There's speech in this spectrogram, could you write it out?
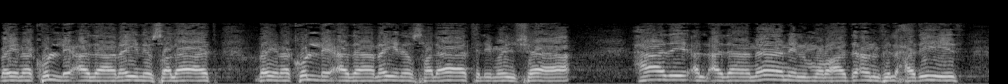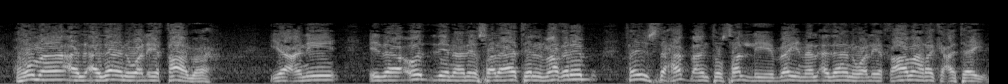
بين كل أذانين صلاة بين كل أذانين صلاة لمن شاء. هذه الأذانان المرادان في الحديث هما الأذان والإقامة. يعني إذا أذن لصلاة المغرب فيستحب أن تصلي بين الأذان والإقامة ركعتين.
